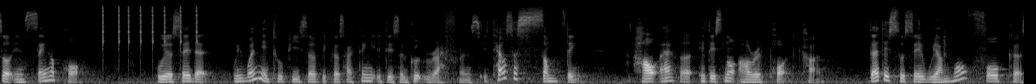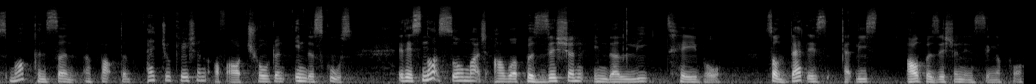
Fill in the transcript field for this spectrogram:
So in Singapore, we'll say that we went into PISA because I think it is a good reference. It tells us something. However, it is not our report card. That is to say, we are more focused, more concerned about the education of our children in the schools. It is not so much our position in the league table. So that is at least our position in Singapore.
